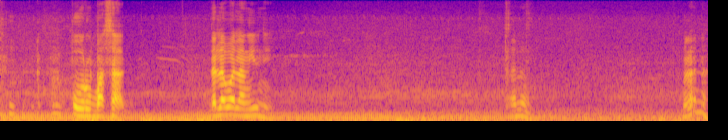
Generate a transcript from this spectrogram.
Puro basag. Dalawa lang yun eh. Ano? Wala na.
